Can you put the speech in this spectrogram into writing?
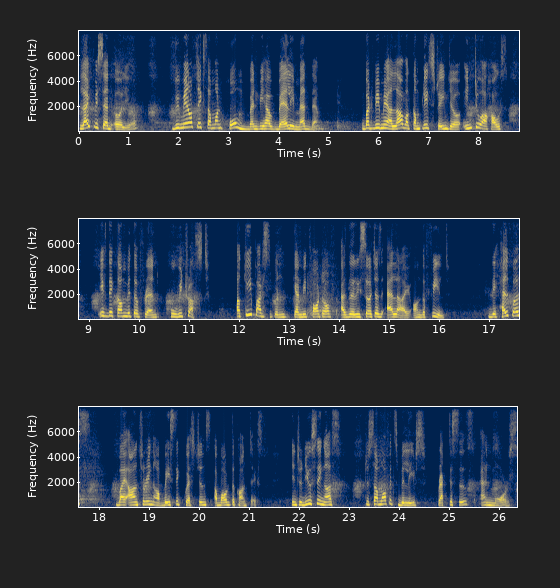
Like we said earlier, we may not take someone home when we have barely met them, but we may allow a complete stranger into our house if they come with a friend who we trust. A key participant can be thought of as the researcher's ally on the field. They help us by answering our basic questions about the context, introducing us to some of its beliefs practices and mores.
